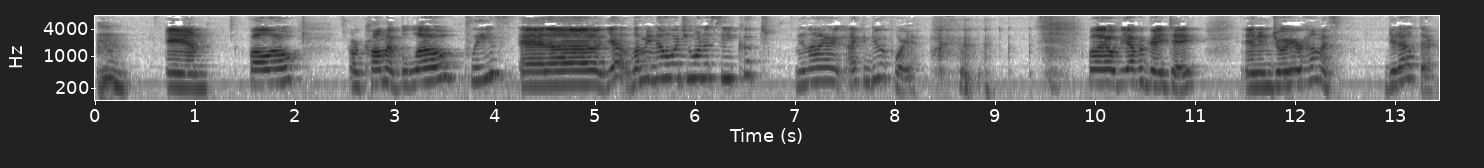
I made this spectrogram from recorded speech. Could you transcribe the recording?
and follow or comment below, please. And uh, yeah, let me know what you want to see cooked. And I, I can do it for you. well, I hope you have a great day and enjoy your hummus. Get out there.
